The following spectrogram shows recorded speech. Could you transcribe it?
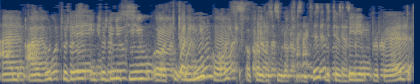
And I would today introduce you uh, to a new course uh, from the School of Sciences, which has been prepared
